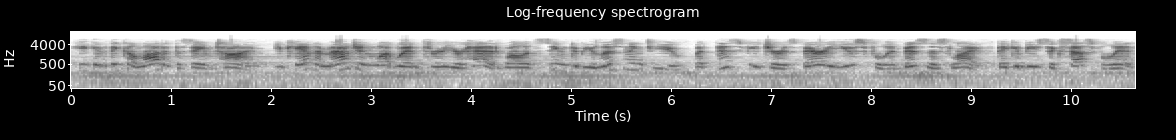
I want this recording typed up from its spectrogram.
He can think a lot at the same time. You can't imagine what went through your head while it seemed to be listening to you, but this feature is very useful in business life. They can be successful in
